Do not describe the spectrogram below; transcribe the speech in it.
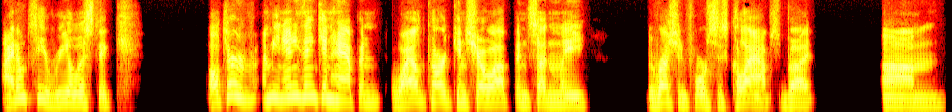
I don't see a realistic Alternative, I mean, anything can happen. Wild card can show up and suddenly the Russian forces collapse, but um,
